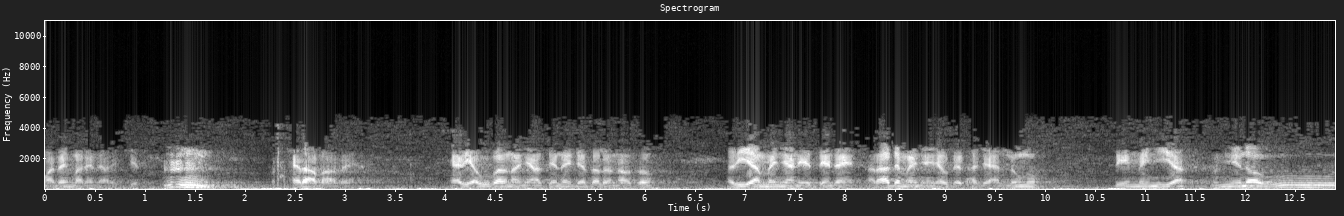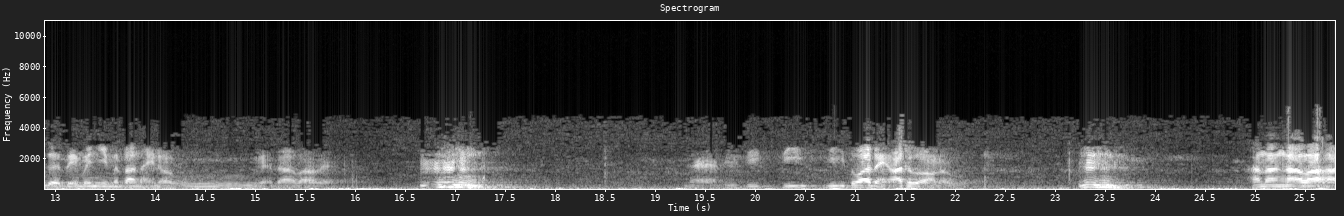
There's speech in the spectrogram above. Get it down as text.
မတိုင်းမတိုင်းတာဖြစ်အဲ့ဒါပါပဲအဲဒီအဝိပဿနာညာအစဉ်တိုင်းတက်တော့နောက်ဆုံးအရိယာမဉ္ဇဉ်နဲ့အစဉ်တိုင်းအရဟတမဉ္ဇဉ်ရောက်တဲ့အခါကျလုံးလုံးသေမင်းကြီးကမမြင်တော့ဘူးတဲ့သေမင်းကြီးမတတ်နိုင်တော့ဘူးတဲ့ဒါပါပဲအဲဒီဒီဒီဒီသွားတိုင်းအားထုတ်အောင်လို့ ခန္ဓာ၅ပါးဟာ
